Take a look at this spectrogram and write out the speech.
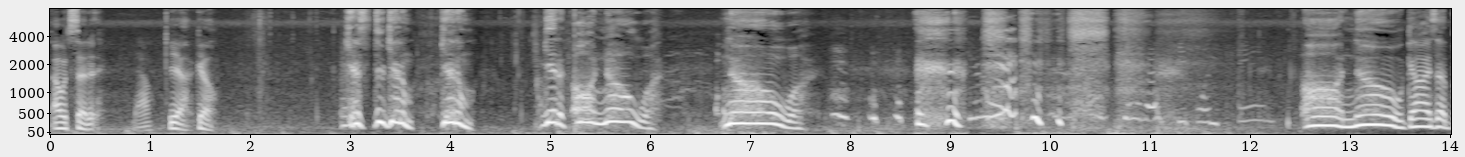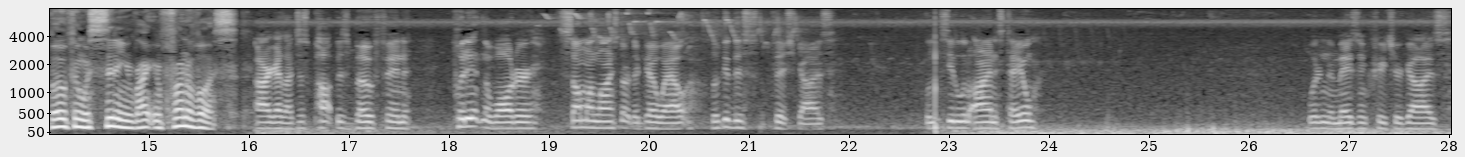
I would set it. Now? Yeah, go. Yes, dude, get him. Get him. Get him. Oh, no. No. oh, no. Guys, that bowfin was sitting right in front of us. All right, guys, I just popped this bowfin, put it in the water, saw my line start to go out. Look at this fish, guys. Look, see the little eye on his tail? What an amazing creature, guys.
